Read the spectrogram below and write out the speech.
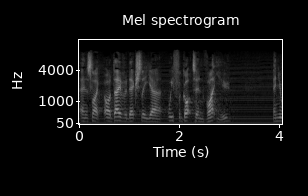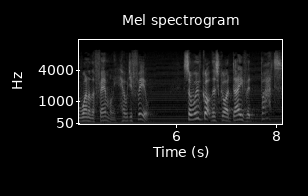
and it's like, oh, David, actually, uh, we forgot to invite you, and you're one of the family. How would you feel? So we've got this guy, David, but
